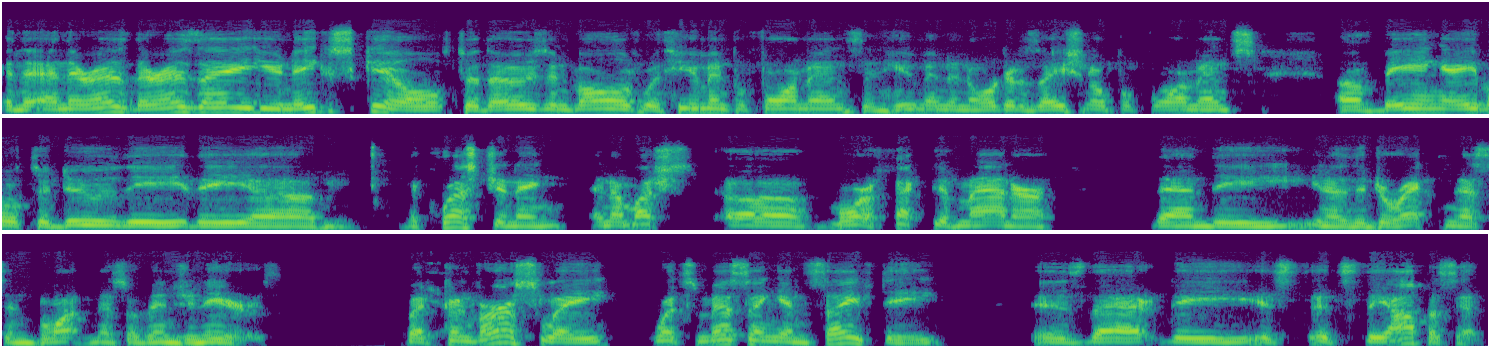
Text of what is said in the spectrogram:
And, and there is there is a unique skill to those involved with human performance and human and organizational performance of being able to do the the um, the questioning in a much uh, more effective manner than the you know the directness and bluntness of engineers. But yeah. conversely, what's missing in safety is that the it's it's the opposite.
